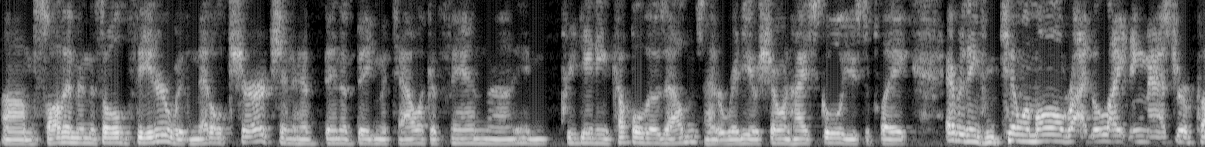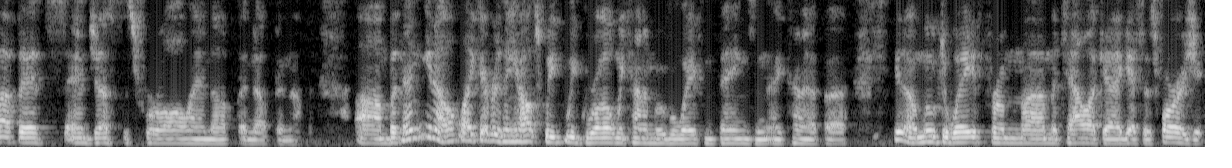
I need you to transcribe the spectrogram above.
Um, saw them in this old theater with Metal Church and have been a big Metallica fan uh, in predating a couple of those albums. I had a radio show in high school, used to play everything from Kill 'Em All, Ride the Lightning, Master of Puppets, and Justice for All, and up and up and up. Um, but then, you know, like everything else, we, we grow and we kind of move away from things. And I kind of, uh, you know, moved away from uh, Metallica, I guess, as far as you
